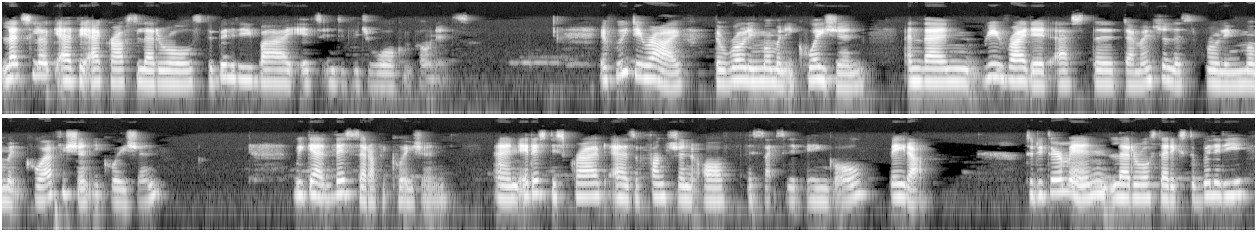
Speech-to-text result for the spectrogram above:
Let's look at the aircraft's lateral stability by its individual components. If we derive the rolling moment equation and then rewrite it as the dimensionless rolling moment coefficient equation, we get this set of equation, and it is described as a function of the side slip angle beta. To determine lateral static stability,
